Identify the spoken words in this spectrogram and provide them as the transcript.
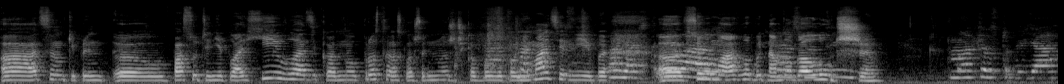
Э, оценки, э, по сути, неплохие у Владика, но просто она сказала, что немножечко было бы повнимательнее бы. все могло быть намного лучше. Маша, чтобы я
